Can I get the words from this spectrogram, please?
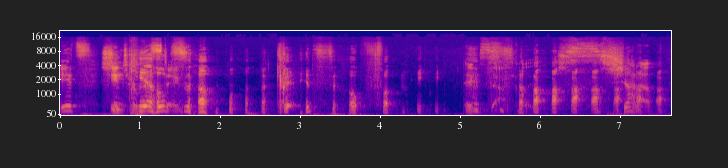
It's she interesting. killed someone. It's so funny. Exactly. Shut up.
